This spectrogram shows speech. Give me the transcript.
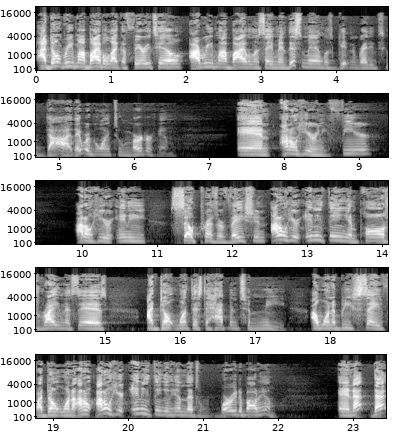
I don't read my Bible like a fairy tale. I read my Bible and say, man, this man was getting ready to die. They were going to murder him. And I don't hear any fear. I don't hear any self preservation. I don't hear anything in Paul's writing that says, I don't want this to happen to me. I want to be safe. I don't want to, I don't, I don't hear anything in him that's worried about him. And that, that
